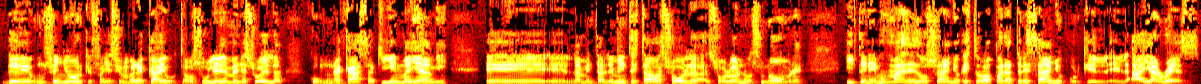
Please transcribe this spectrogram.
de un señor que falleció en Maracaibo, Estado Zulia, en Venezuela, con una casa aquí en Miami. Eh, eh, lamentablemente estaba sola, solo a no su nombre. Y tenemos más de dos años, esto va para tres años, porque el, IRS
